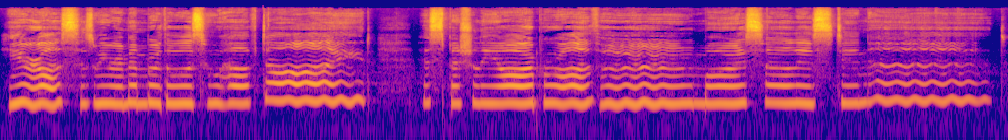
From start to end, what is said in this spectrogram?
Hear us as we remember those who have died especially our brother Marcellis Stinnette.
